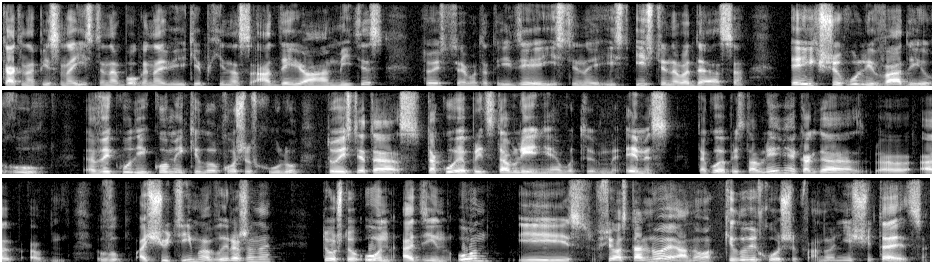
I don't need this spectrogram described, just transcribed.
как написано, истина Бога навеки, пхинас адею амитис, то есть э, вот эта идея истины, истинного даса, эйх шигули вады гу, векули коми кило хошев хулу, то есть это такое представление, вот эм, эмес, такое представление, когда а, а, а, ощутимо выражено то, что он один он, и все остальное, оно кило и хошев, оно не считается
